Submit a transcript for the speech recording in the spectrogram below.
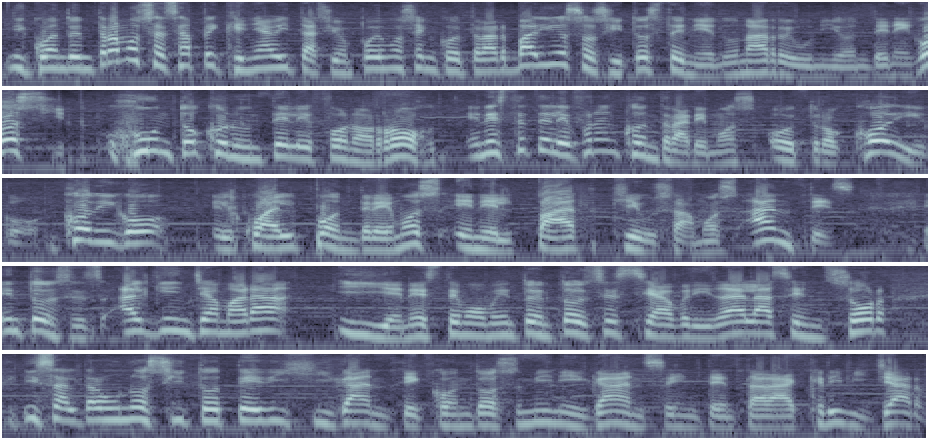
Y cuando entramos a esa pequeña habitación podemos encontrar varios ositos teniendo una reunión de negocio, junto con un teléfono rojo. En este teléfono encontraremos otro código, código el cual pondremos en el pad que usamos antes. Entonces alguien llamará y en este momento entonces se abrirá el ascensor y saldrá un osito Teddy gigante con dos miniguns e intentará acribillar.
